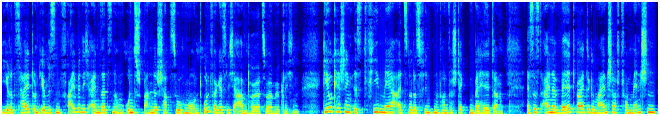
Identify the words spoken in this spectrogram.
die ihre Zeit und ihr Wissen freiwillig einsetzen, um uns spannende Schatzsuchen und unvergessliche Abenteuer zu ermöglichen. Geocaching ist viel mehr als nur das Finden von versteckten Behältern. Es ist eine weltweite Gemeinschaft von Menschen,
